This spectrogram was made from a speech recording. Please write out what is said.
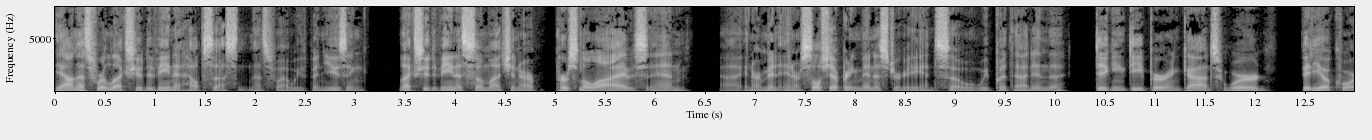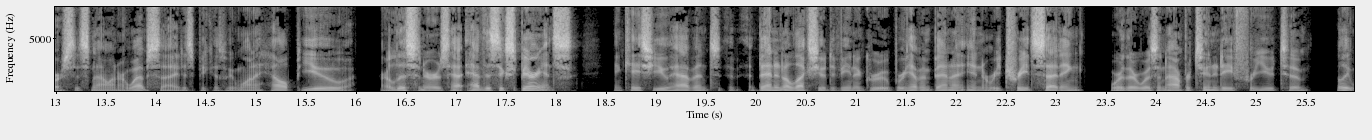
Yeah, and that's where Lectio Divina helps us. And that's why we've been using Lectio Divina so much in our personal lives and uh, in our in our soul shepherding ministry. And so we put that in the digging deeper in God's Word video course that's now on our website. Is because we want to help you, our listeners, ha- have this experience. In case you haven't been in a Lectio Divina group or you haven't been in a retreat setting where there was an opportunity for you to really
